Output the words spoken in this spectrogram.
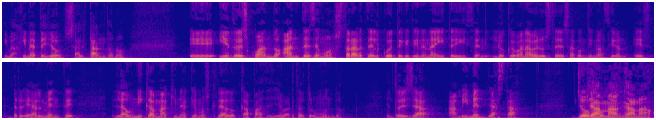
imagínate yo saltando, ¿no? Eh, y entonces cuando antes de mostrarte el cohete que tienen ahí te dicen lo que van a ver ustedes a continuación es realmente la única máquina que hemos creado capaz de llevarte a otro mundo. Entonces ya, a mí me, ya está. Yo, Ya me has ganado.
